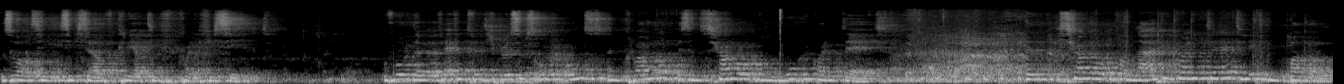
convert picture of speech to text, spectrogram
zoals hij zichzelf creatief kwalificeert. Voor de 25-plussers onder ons, een kwarrel is een scharrel van hoge kwaliteit. Een scharrel van lage kwaliteit heet een barrel.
